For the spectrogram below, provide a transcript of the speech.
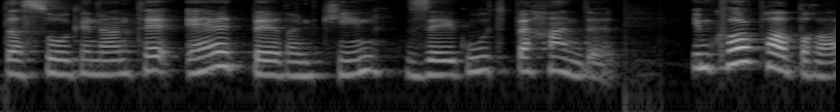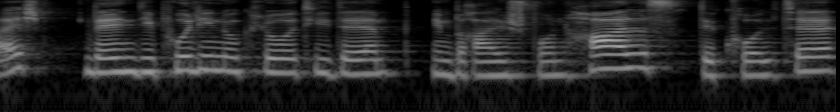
das sogenannte Erdbeerenkinn sehr gut behandeln. Im Körperbereich werden die Polynukleotide im Bereich von Hals, Dekolleté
